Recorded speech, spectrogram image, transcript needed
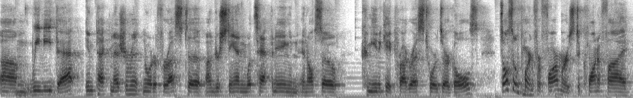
um, we need that impact measurement in order for us to understand what's happening and, and also communicate progress towards our goals. It's also important for farmers to quantify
